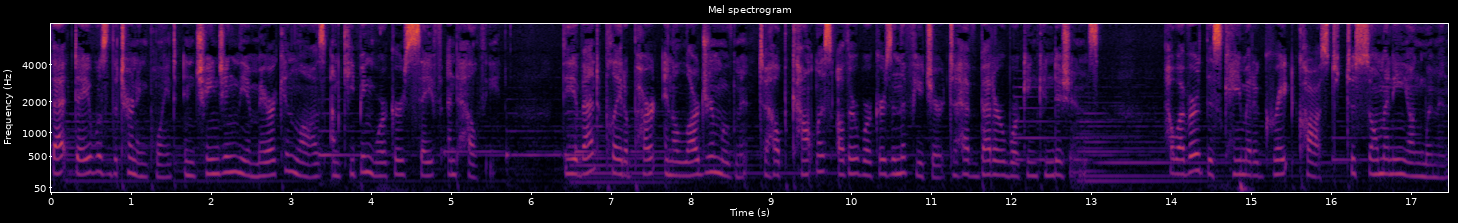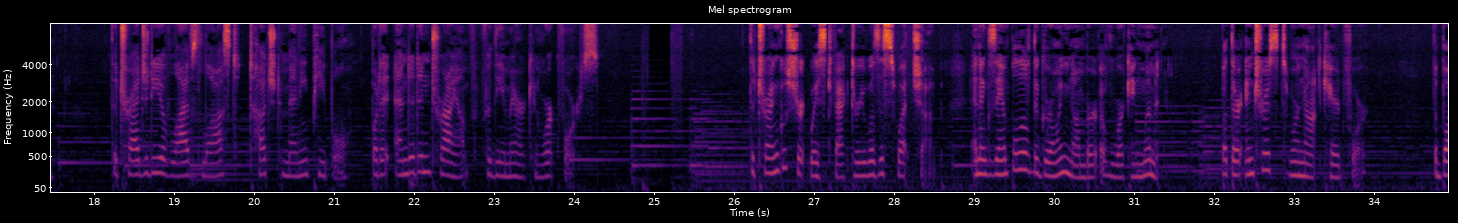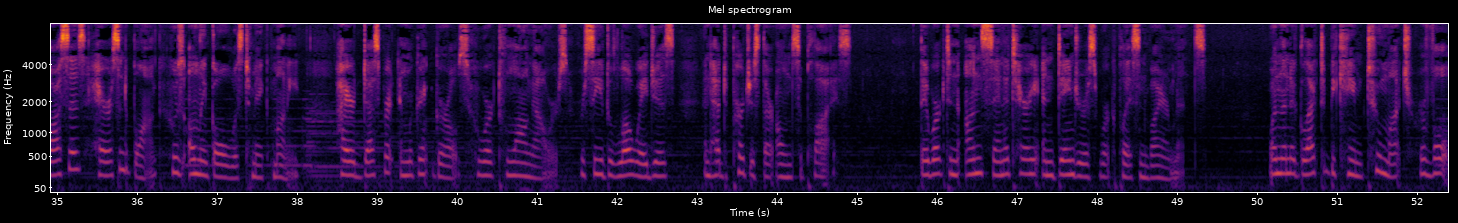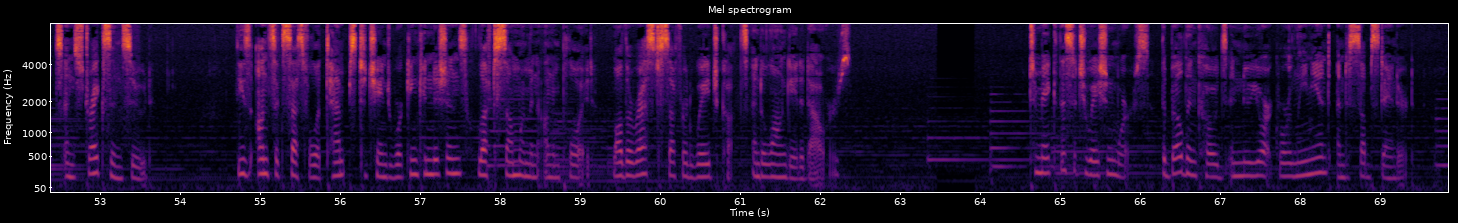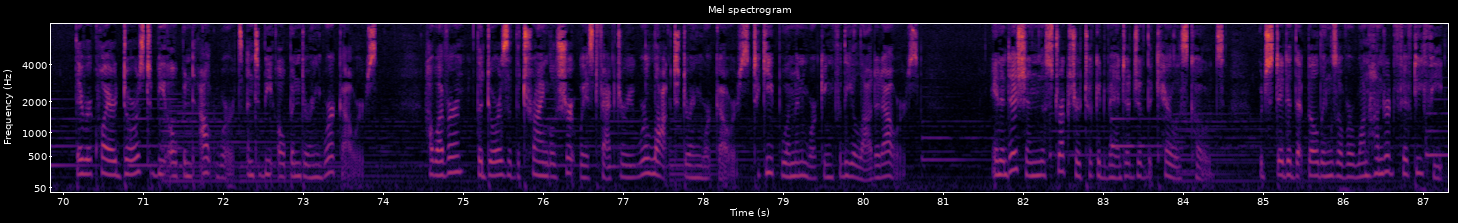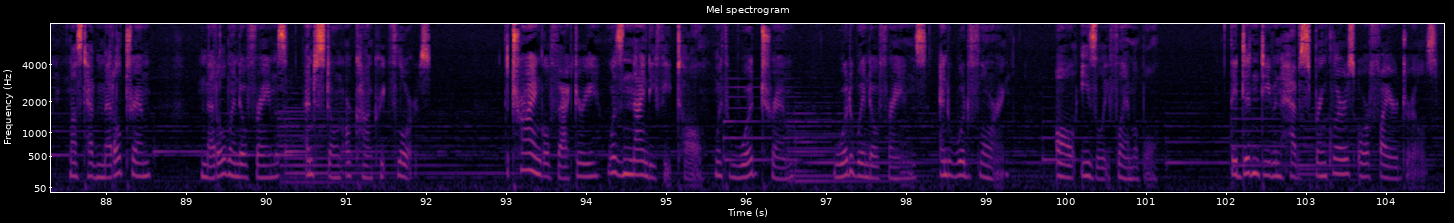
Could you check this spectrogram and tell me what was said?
That day was the turning point in changing the American laws on keeping workers safe and healthy. The event played a part in a larger movement to help countless other workers in the future to have better working conditions. However, this came at a great cost to so many young women. The tragedy of lives lost touched many people, but it ended in triumph for the American workforce. The Triangle Shirtwaist Factory was a sweatshop, an example of the growing number of working women. But their interests were not cared for. The bosses, Harris and Blanck, whose only goal was to make money, hired desperate immigrant girls who worked long hours, received low wages, and had to purchase their own supplies. They worked in unsanitary and dangerous workplace environments. When the neglect became too much, revolts and strikes ensued. These unsuccessful attempts to change working conditions left some women unemployed, while the rest suffered wage cuts and elongated hours. To make the situation worse, the building codes in New York were lenient and substandard. They required doors to be opened outwards and to be opened during work hours. However, the doors of the Triangle Shirtwaist Factory were locked during work hours to keep women working for the allotted hours. In addition, the structure took advantage of the careless codes, which stated that buildings over 150 feet must have metal trim, metal window frames, and stone or concrete floors. The Triangle Factory was 90 feet tall, with wood trim, wood window frames, and wood flooring, all easily flammable. They didn't even have sprinklers or fire drills.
